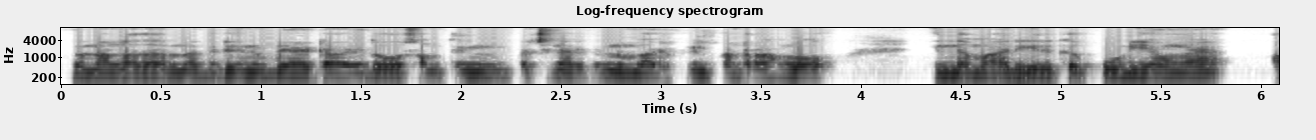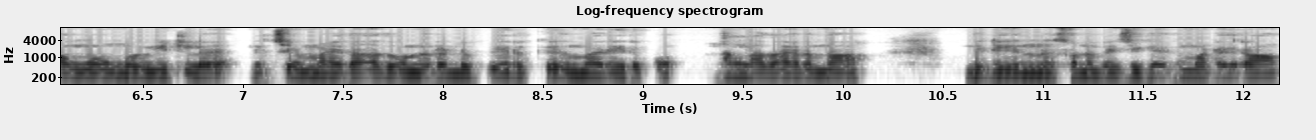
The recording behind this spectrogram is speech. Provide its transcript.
ஏதோ நல்லா தான் திடீர்னு இப்படி ஆயிட்டா ஏதோ சம்திங் பிரச்சனை இருக்குன்னு மாதிரி ஃபீல் பண்ணுறாங்களோ இந்த மாதிரி இருக்கக்கூடியவங்க அவங்கவுங்க வீட்டில் நிச்சயமாக ஏதாவது ஒன்று ரெண்டு பேருக்கு இது மாதிரி இருக்கும். நல்லா தான் இருந்தான் திடீர்னு சொன்ன பேச்சு கேட்க மாட்டேங்கிறான்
